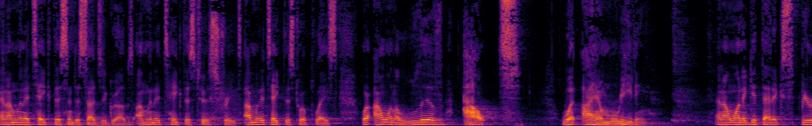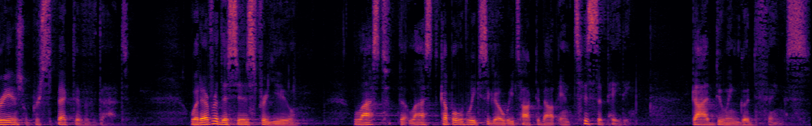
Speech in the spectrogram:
And I'm going to take this into Sudsy Grubs. I'm going to take this to the streets. I'm going to take this to a place where I want to live out what I am reading. And I want to get that experiential perspective of that. Whatever this is for you, last, the last couple of weeks ago, we talked about anticipating God doing good things.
